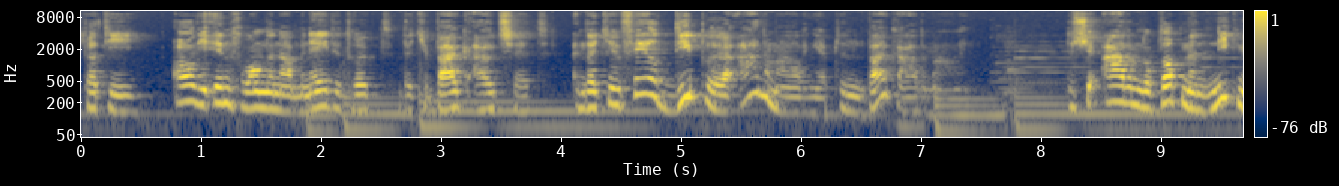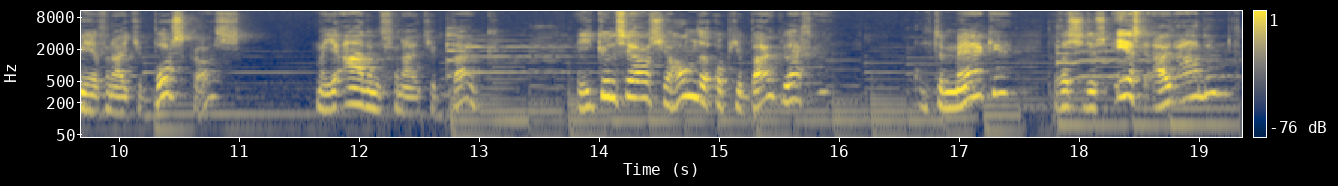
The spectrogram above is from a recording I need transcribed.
dat die al je ingewanden naar beneden drukt, dat je buik uitzet en dat je een veel diepere ademhaling hebt, een buikademhaling. Dus je ademt op dat moment niet meer vanuit je borstkas, maar je ademt vanuit je buik. En je kunt zelfs je handen op je buik leggen om te merken dat als je dus eerst uitademt,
